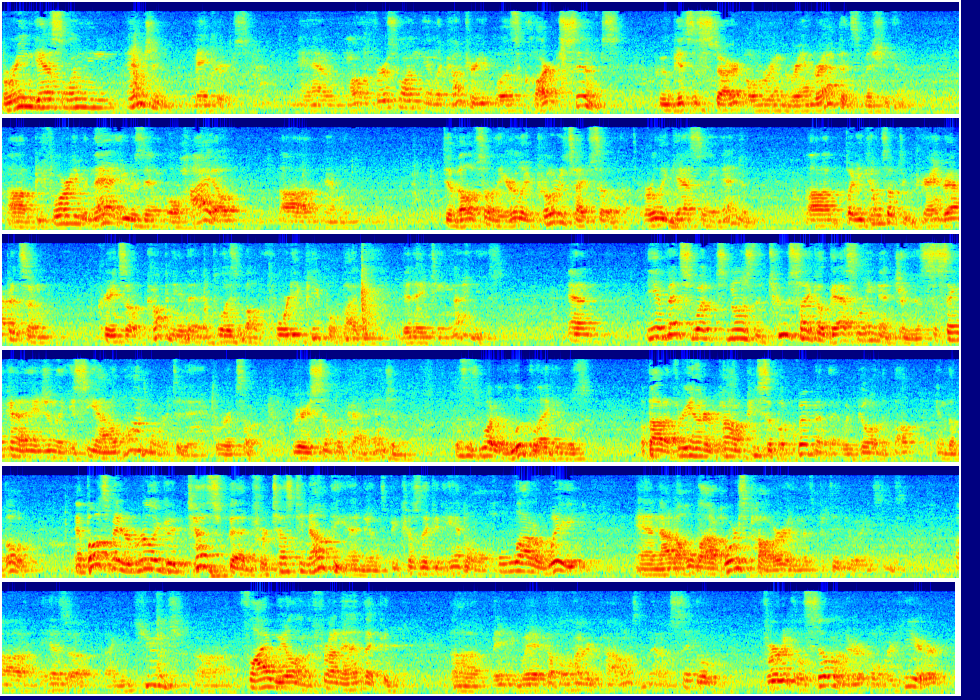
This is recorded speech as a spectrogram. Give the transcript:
marine gasoline engine makers. And well, the first one in the country was Clark Sintz, who gets his start over in Grand Rapids, Michigan. Uh, before even that, he was in Ohio uh, and developed some of the early prototypes of early gasoline engine. Uh, but he comes up to Grand Rapids and creates a company that employs about 40 people by the mid-1890s. And he invents what's known as the two-cycle gasoline engine. It's the same kind of engine that you see on a lawnmower today, where it's a very simple kind of engine. This is what it looked like. It was about a 300-pound piece of equipment that would go in the, boat, in the boat. And boats made a really good test bed for testing out the engines because they could handle a whole lot of weight and not a whole lot of horsepower in this particular instance. Uh, it has a, a huge uh, flywheel on the front end that could uh, maybe weigh a couple hundred pounds, and then a single vertical cylinder over here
